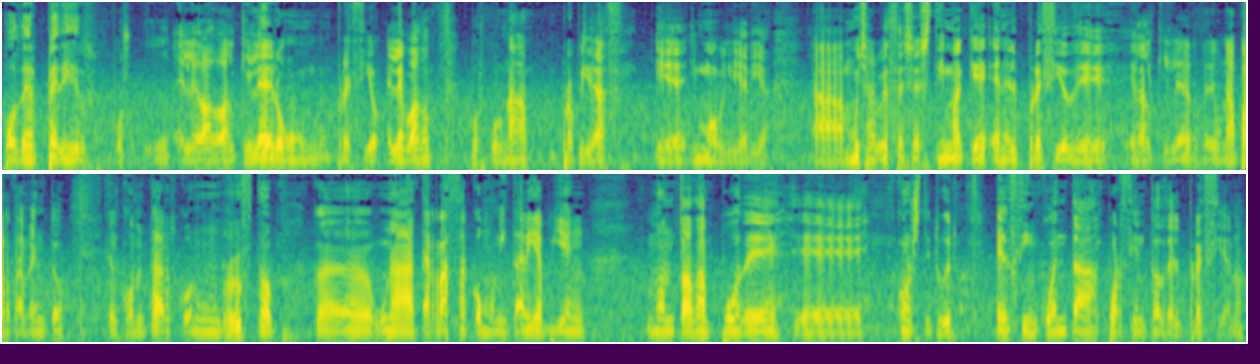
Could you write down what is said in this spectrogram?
poder pedir pues, un elevado alquiler o un precio elevado pues, por una propiedad eh, inmobiliaria. Ah, muchas veces se estima que en el precio del el alquiler de un apartamento, el contar con un rooftop, eh, una terraza comunitaria bien montada puede eh, constituir el 50% del precio. ¿no?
